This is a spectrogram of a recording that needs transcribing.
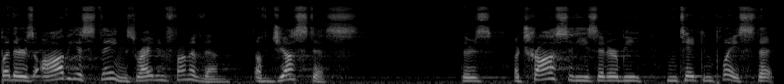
But there's obvious things right in front of them of justice. There's atrocities that are being taken place that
